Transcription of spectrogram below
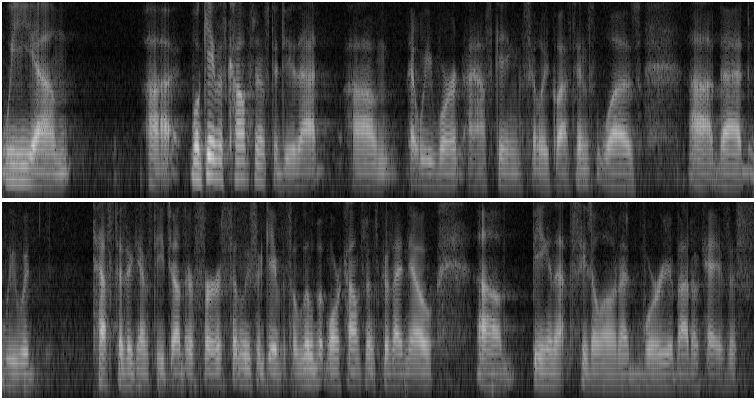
we, um, uh, what gave us confidence to do that, um, that we weren't asking silly questions, was uh, that we would test it against each other first. At least it gave us a little bit more confidence because I know um, being in that seat alone, I'd worry about, okay, is this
